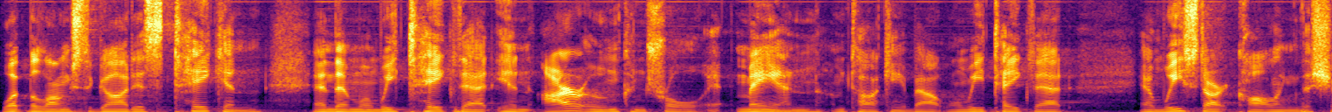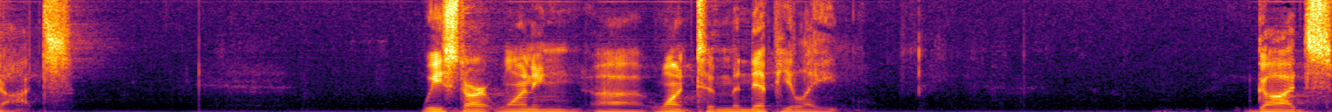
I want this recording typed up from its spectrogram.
What belongs to God is taken, and then when we take that in our own control, eh, man, I'm talking about, when we take that and we start calling the shots, we start wanting, uh, want to manipulate God's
